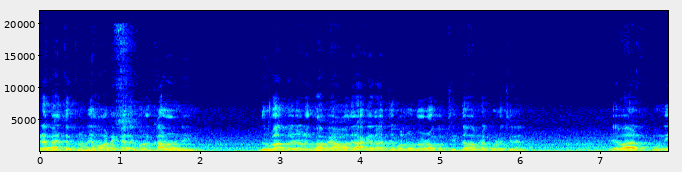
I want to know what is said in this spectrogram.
এটা ব্যতিক্রমী হওয়ার এখানে কোনো কারণ নেই। দুর্ভাগ্যজনকভাবে আমাদের আগে রাজ্যপাল অন্যরকম চিন্তাভাবনা করেছিলেন। এবার উনি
